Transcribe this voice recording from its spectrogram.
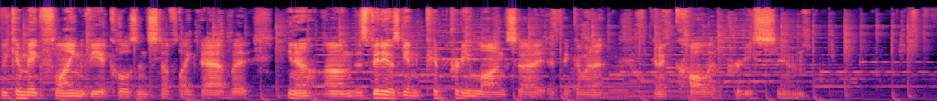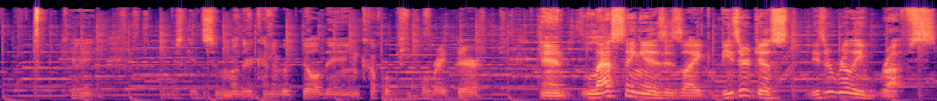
We can make flying vehicles and stuff like that, but you know, um, this video is getting pretty long, so I, I think I'm gonna gonna call it pretty soon. Okay, just get some other kind of a building, couple people right there. And last thing is, is like these are just these are really roughs,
